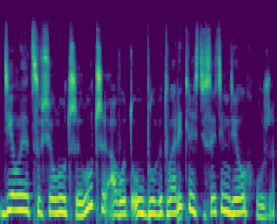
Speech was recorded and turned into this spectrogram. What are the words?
делается все лучше и лучше, а вот у благотворительности с этим дело хуже.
